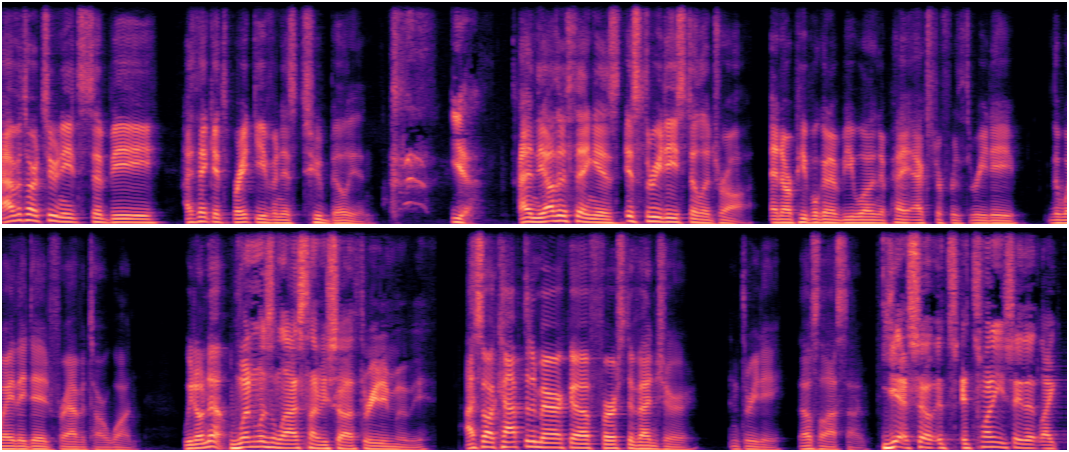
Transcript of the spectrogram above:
Avatar 2 needs to be I think its break even is 2 billion. yeah. And the other thing is is 3D still a draw? And are people going to be willing to pay extra for 3D the way they did for Avatar 1? We don't know. When was the last time you saw a 3D movie? I saw Captain America First Avenger in 3D. That was the last time. Yeah, so it's it's funny you say that like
